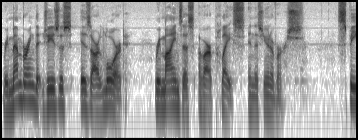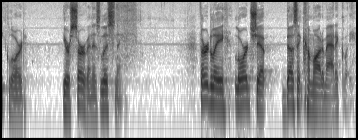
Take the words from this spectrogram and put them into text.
Remembering that Jesus is our Lord reminds us of our place in this universe. Speak, Lord, your servant is listening. Thirdly, lordship doesn't come automatically.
